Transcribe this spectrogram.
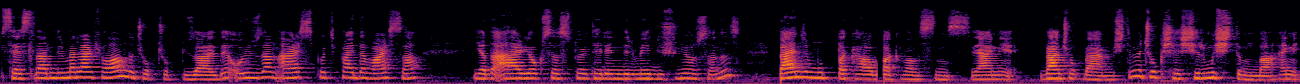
Seslendirmeler falan da çok çok güzeldi. O yüzden eğer Spotify'da varsa ya da eğer yoksa Storytel indirmeyi düşünüyorsanız bence mutlaka bakmalısınız. Yani ben çok beğenmiştim ve çok şaşırmıştım da. Hani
